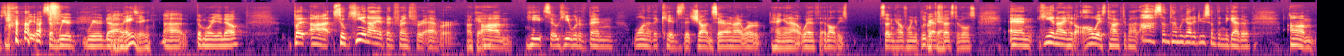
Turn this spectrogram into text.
Some weird, some weird, weird. Uh, Amazing. Uh, the more you know. But uh, so he and I had been friends forever. Okay. Um, he so he would have been one of the kids that Sean, Sarah, and I were hanging out with at all these Southern California bluegrass Okay. festivals, and he and I had always talked about, ah, sometime we got to do something together. Um,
